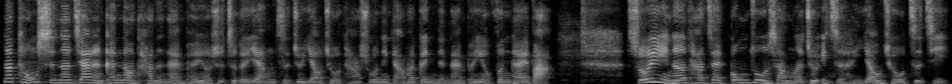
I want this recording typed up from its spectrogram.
那同时呢，家人看到她的男朋友是这个样子，就要求她说：“你赶快跟你的男朋友分开吧。”所以呢，她在工作上呢，就一直很要求自己。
